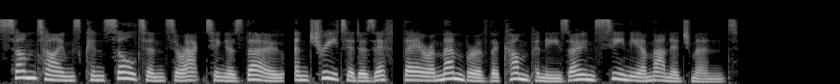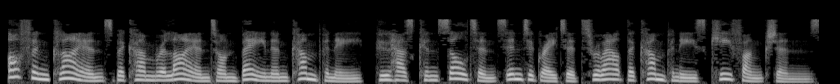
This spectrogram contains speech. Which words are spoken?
Sometimes consultants are acting as though, and treated as if, they are a member of the company's own senior management. Often clients become reliant on Bain & Company, who has consultants integrated throughout the company's key functions.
